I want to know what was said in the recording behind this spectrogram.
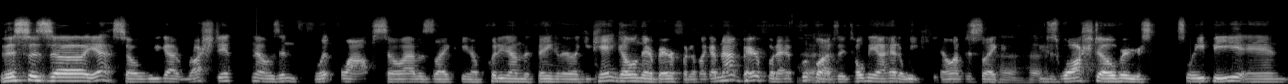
this is uh yeah so we got rushed in. I was in flip-flops so i was like you know putting on the thing and they're like you can't go in there barefoot. I'm like i'm not barefoot. I have flip-flops. They told me i had a week you know? I'm just like you just washed over you're sleepy and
